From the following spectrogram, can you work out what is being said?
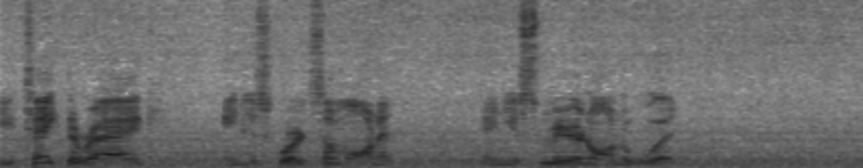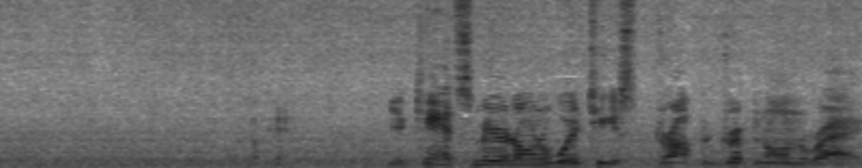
You take the rag and you squirt some on it and you smear it on the wood. Okay. You can't smear it on the wood till you drop it dripping on the rag.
